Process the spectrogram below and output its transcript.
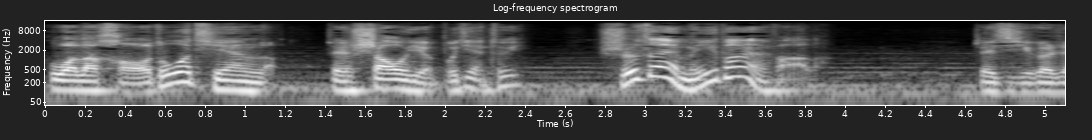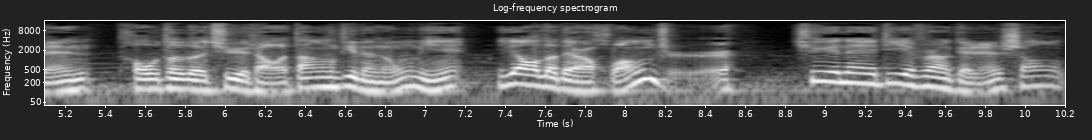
过了好多天了，这烧也不见退。实在没办法了，这几个人偷偷的去找当地的农民要了点黄纸，去那地方给人烧了。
